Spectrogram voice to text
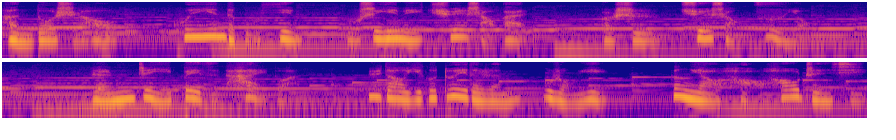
很多时候，婚姻的不幸不是因为缺少爱，而是缺少自由。人这一辈子太短，遇到一个对的人不容易，更要好好珍惜。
